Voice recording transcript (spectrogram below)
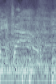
she crowd.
